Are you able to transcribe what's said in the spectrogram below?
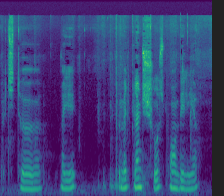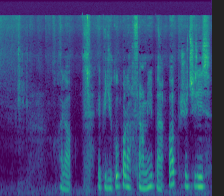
petite... Euh, voyez On peut mettre plein de choses pour embellir. Voilà. Et puis du coup, pour la refermer, ben, hop, j'utilise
